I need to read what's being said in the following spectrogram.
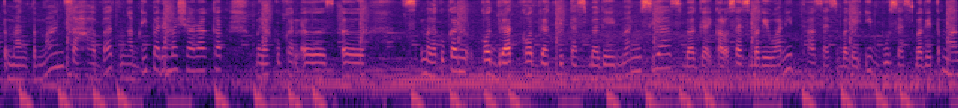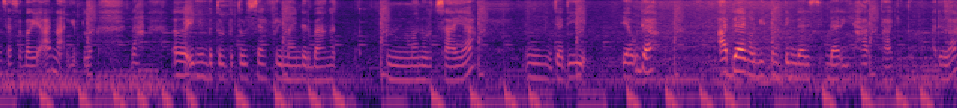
teman-teman sahabat mengabdi pada masyarakat melakukan uh, uh, melakukan kodrat-kodrat kita sebagai manusia sebagai kalau saya sebagai wanita saya sebagai ibu saya sebagai teman saya sebagai anak gitu loh. Nah uh, ini betul-betul self reminder banget menurut saya hmm, jadi ya udah ada yang lebih penting dari dari harta gitu adalah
